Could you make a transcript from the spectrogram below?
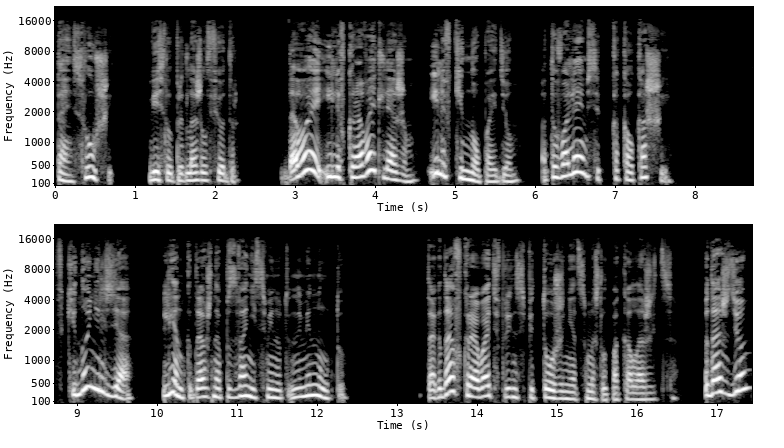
Тань, слушай, весело предложил Федор. Давай или в кровать ляжем, или в кино пойдем, а то валяемся, как алкаши. В кино нельзя. Ленка должна позвонить с минуты на минуту. Тогда в кровать, в принципе, тоже нет смысла пока ложиться. Подождем?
